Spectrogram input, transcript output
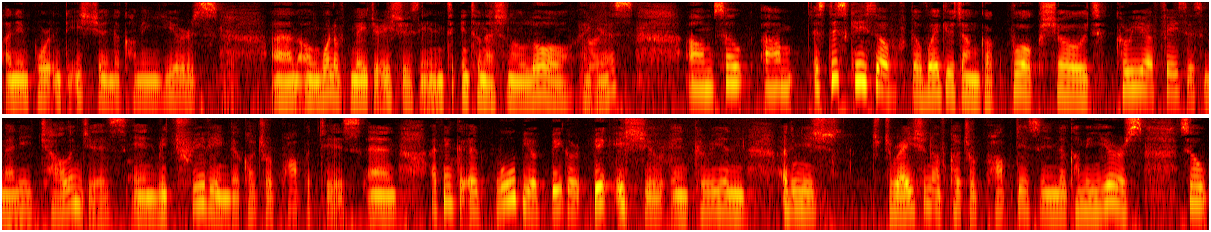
an important issue in the coming years, and um, one of the major issues in international law, I right. guess. Um, so, um, as this case of the Waegyu Jangak book showed, Korea faces many challenges in retrieving the cultural properties, and I think it will be a bigger, big issue in Korean administration of cultural properties in the coming years. So,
